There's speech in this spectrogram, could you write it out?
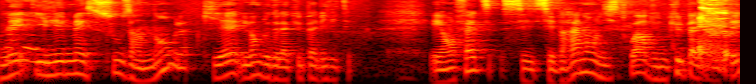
mais il les met sous un angle qui est l'angle de la culpabilité. Et en fait, c'est, vraiment l'histoire d'une culpabilité,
